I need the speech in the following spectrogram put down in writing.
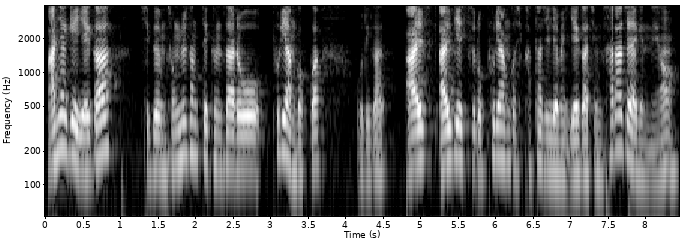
만약에 얘가 지금 정류 상태 근사로 풀이한 것과 우리가 R, RDS로 풀이한 것이 같아지려면 얘가 지금 사라져야겠네요.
